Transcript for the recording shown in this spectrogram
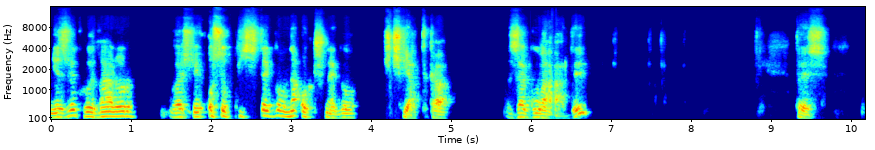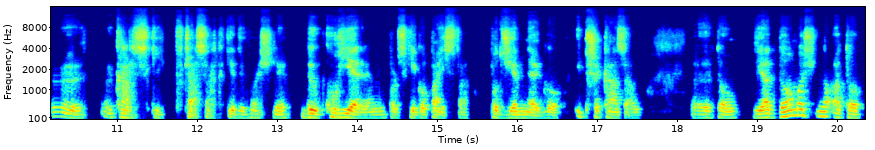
niezwykły walor właśnie osobistego, naocznego świadka zagłady. To jest Karski w czasach, kiedy właśnie był kurierem polskiego państwa podziemnego i przekazał e, tą wiadomość. No a to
